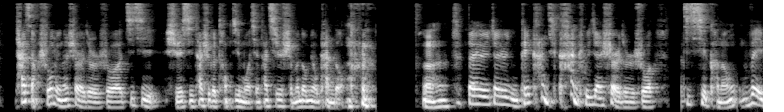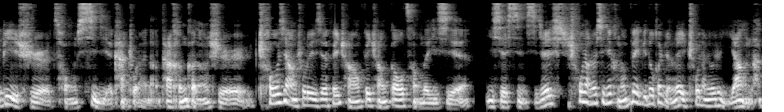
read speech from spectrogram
他想说明的事儿就是说，机器学习它是个统计模型，它其实什么都没有看懂。嗯，但是但是你可以看看出一件事儿，就是说，机器可能未必是从细节看出来的，它很可能是抽象出了一些非常非常高层的一些一些信息。这些抽象出信息可能未必都和人类抽象出是一样的。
